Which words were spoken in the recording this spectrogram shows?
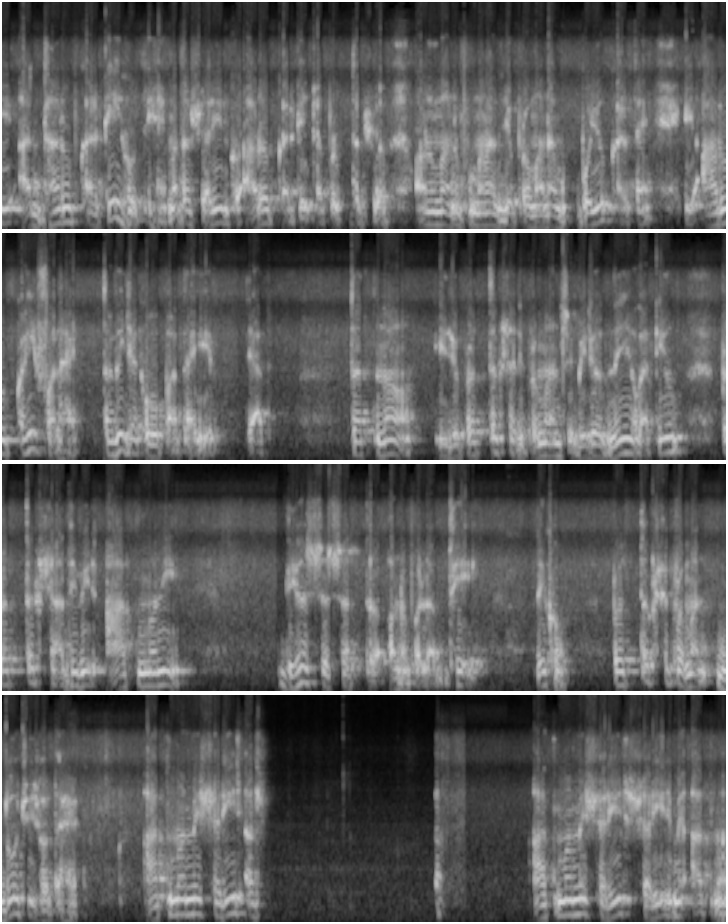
ये अध्यारोप करके ही होते हैं। मतलब शरीर को आरोप करके जब प्रत्यक्ष अनुमान उपमान जो प्रमाण उपयोग करते हैं, ये आरोप का ही फल है। तभी जाकर वो पाता है ये त्याग तत्न, ये जो प्रत्यक्ष आदि प्रमाण से विरोध नहीं होगा। क्यों? प्रत्यक्ष आदि भी आत्मनि देह सत्य अनुपलब्धि। देखो, प्रत्यक्ष प्रमाण दो चीज़ होता है। आत्मा में शरीर आत्मा में शरीर शरीर में आत्मा।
